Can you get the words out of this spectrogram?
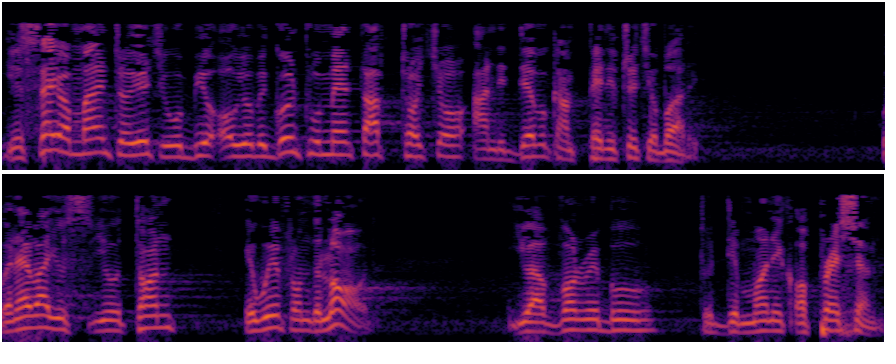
You set your mind to it, you will be, or you'll be going through mental torture and the devil can penetrate your body. Whenever you, you turn away from the Lord, you are vulnerable to demonic oppression.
